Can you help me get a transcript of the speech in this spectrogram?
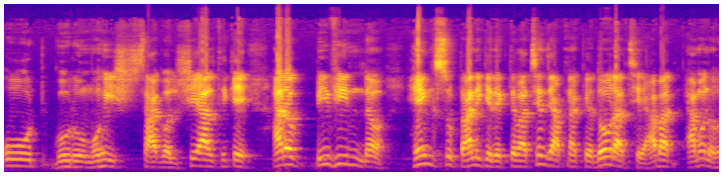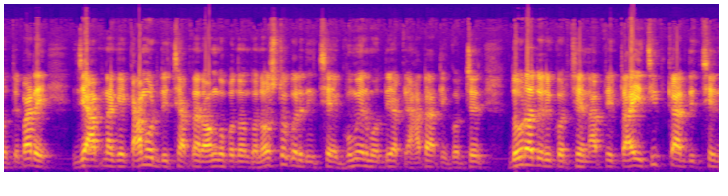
উট, গরু, মহিষ, ছাগল, শিয়াল থেকে আরও বিভিন্ন হিংস্র প্রাণীকে দেখতে পাচ্ছেন যে আপনাকে দৌড়াচ্ছে। আবার এমনও হতে পারে যে আপনাকে কামড় দিচ্ছে, আপনার অঙ্গ প্রত্যঙ্গ নষ্ট করে দিচ্ছে, ঘুমের মধ্যে আপনি হাঁটাহাঁটি করছেন, দৌড়াদৌড়ি করছেন, আপনি প্রায় চিৎকার দিচ্ছেন,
